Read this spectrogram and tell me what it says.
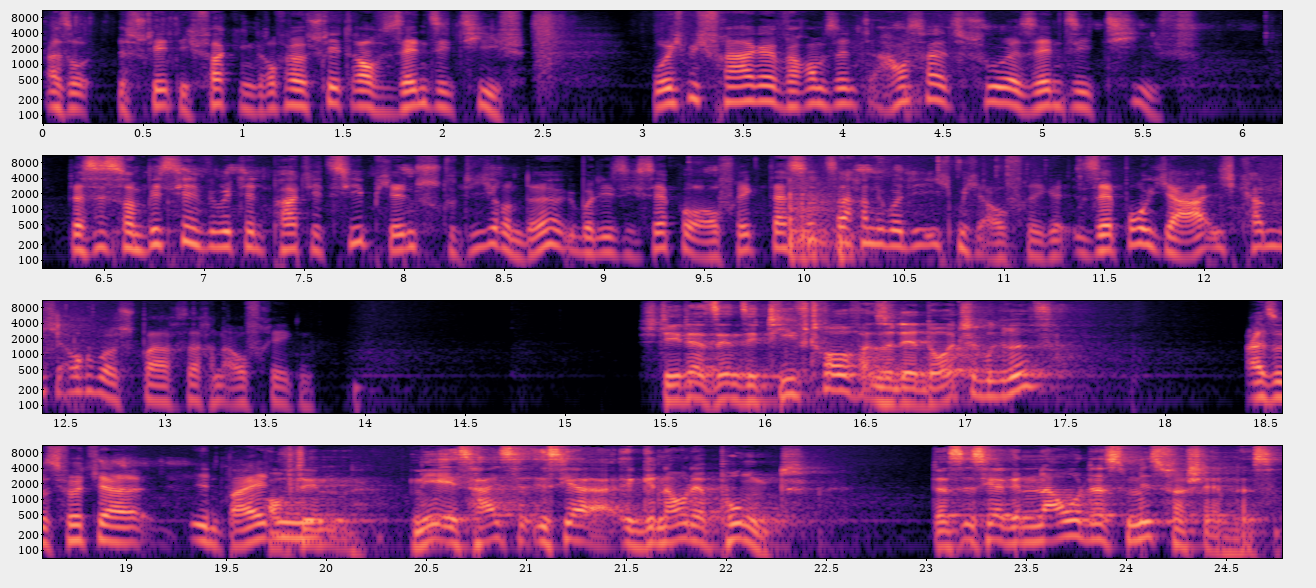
also es steht nicht fucking drauf, aber es steht drauf sensitiv. Wo ich mich frage, warum sind Haushaltsschuhe sensitiv? Das ist so ein bisschen wie mit den Partizipien, Studierende, über die sich Seppo aufregt. Das sind Sachen, über die ich mich aufrege. Seppo, ja, ich kann mich auch über Sprachsachen aufregen. Steht da sensitiv drauf, also der deutsche Begriff? Also es wird ja in beiden. Auf den. Nee, es heißt, ist ja genau der Punkt. Das ist ja genau das Missverständnis.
